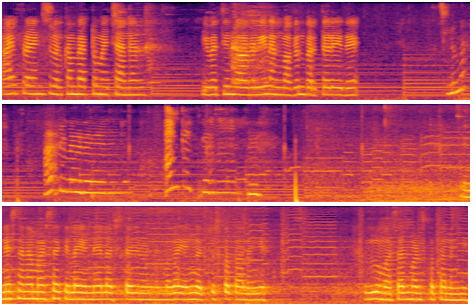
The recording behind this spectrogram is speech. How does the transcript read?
Hi friends welcome back to my channel ಇವತ್ತಿನ ಭಾಗದಲ್ಲಿ ನನ್ನ ಮಗನ ಬರ್ತಡೇ ಇದೆ. ಹ್ಯಾಪಿ ಬರ್ಡೇ ಎಣ್ಣೆ ಸ್ನಾನ ಮಾಡ್ಸಕ್ಕೆಲ್ಲ ಎಣ್ಣೆ ಎಲ್ಲ ಹಚ್ತಾ ಇದೀನಿ ನೋಡಿ ನನ್ನ ಮಗ ಹೆಂಗ್ ಹಚ್ಚಿಸ್ಕೊತ ನಂಗೆ. ಫುಲ್ಲು ಮಸಾಜ್ ಮಾಡಿಸ್ಕೊತ ನಂಗೆ.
